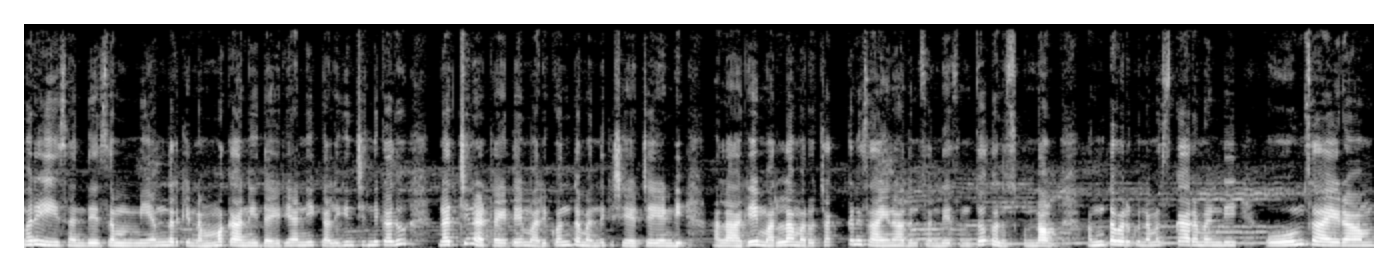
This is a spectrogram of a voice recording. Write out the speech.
మరి ఈ సందేశం మీ అందరికీ నమ్మకాన్ని ధైర్యాన్ని కలిగించింది కదూ? నచ్చినట్లయితే మరికొంతమందికి షేర్ చేయండి. అలాగే మరలా మరో చక్కని సాయినాథుని సందేశంతో కలుసుకుందాం. అంతవరకు నమస్కారం అండి ఓం సాయిరామ్.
